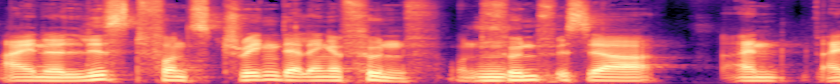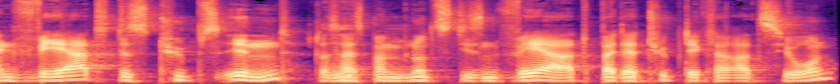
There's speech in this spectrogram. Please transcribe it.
eine List von String der Länge 5. Und Mhm. 5 ist ja ein, ein Wert des Typs int. Das heißt, man benutzt diesen Wert bei der Typdeklaration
